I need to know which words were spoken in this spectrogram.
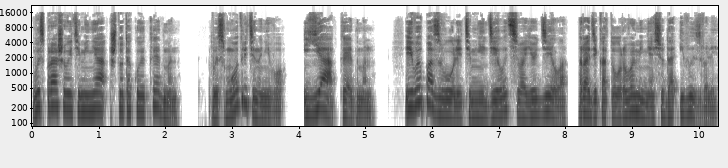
Вы спрашиваете меня, что такое Кэдман? Вы смотрите на него? Я Кэдман. И вы позволите мне делать свое дело, ради которого меня сюда и вызвали.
